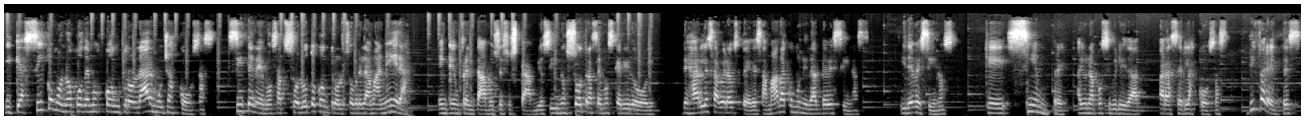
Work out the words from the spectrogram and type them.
y que así como no podemos controlar muchas cosas, sí tenemos absoluto control sobre la manera en que enfrentamos esos cambios. Y nosotras hemos querido hoy dejarles saber a ustedes, amada comunidad de vecinas y de vecinos, que siempre hay una posibilidad para hacer las cosas diferentes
